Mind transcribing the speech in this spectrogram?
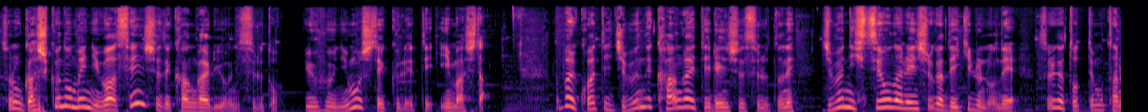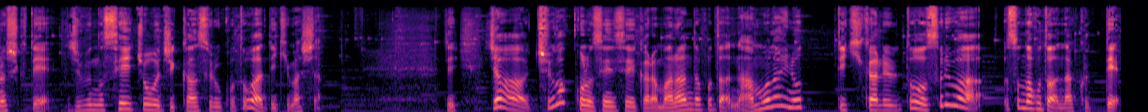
その合宿の目には選手で考えるようにするというふうにもしてくれていました。やっぱりこうやって自分で考えて練習するとね自分に必要な練習ができるのでそれがとっても楽しくて自分の成長を実感することができました。でじゃあ中学校の先生から学んだことは何もないの？って聞かれるとそれはそんなことはなくって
